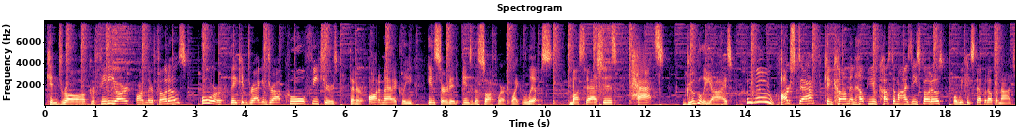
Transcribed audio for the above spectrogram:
can draw graffiti art on their photos or they can drag and drop cool features that are automatically inserted into the software like lips, mustaches, hats, googly eyes. Who knew? Our staff can come and help you customize these photos, or we can step it up a notch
